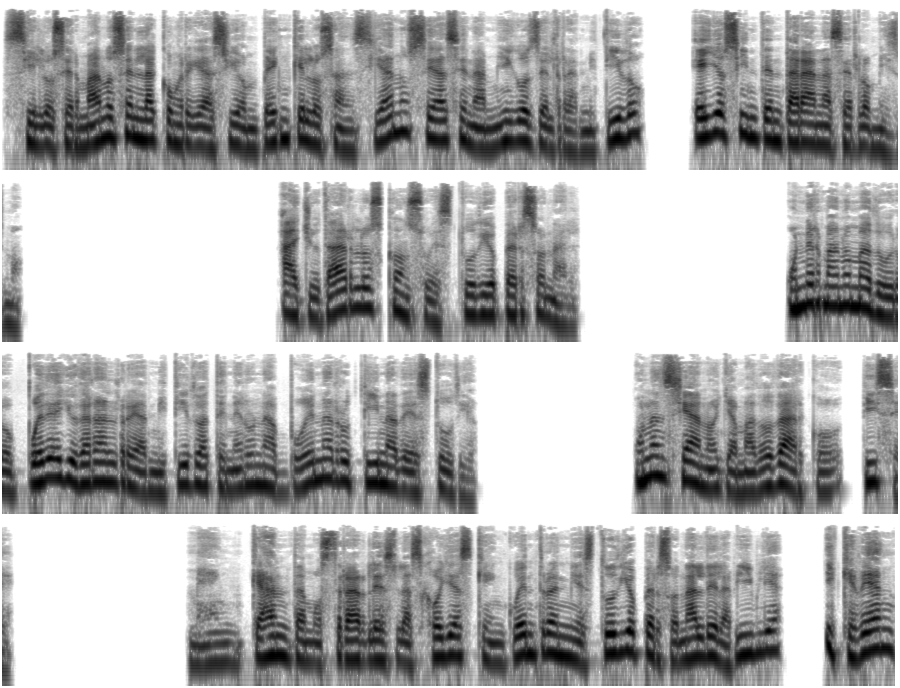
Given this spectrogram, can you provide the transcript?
Si los hermanos en la congregación ven que los ancianos se hacen amigos del readmitido, ellos intentarán hacer lo mismo. Ayudarlos con su estudio personal. Un hermano maduro puede ayudar al readmitido a tener una buena rutina de estudio. Un anciano llamado Darko dice, Me encanta mostrarles las joyas que encuentro en mi estudio personal de la Biblia y que vean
